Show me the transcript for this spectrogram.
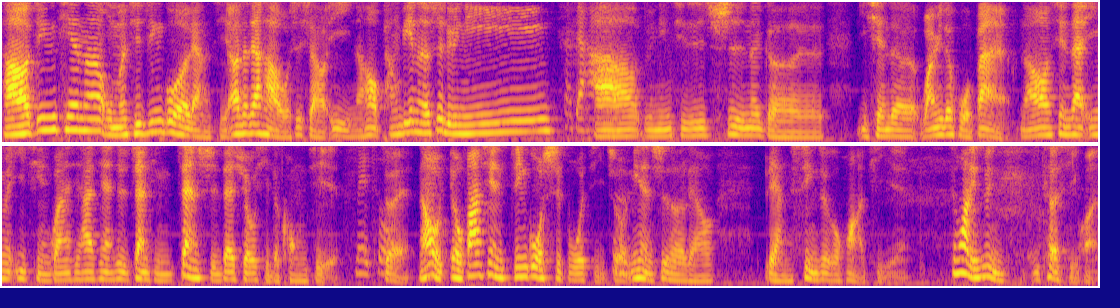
好，今天呢，我们其实经过了两集啊。大家好，我是小易，然后旁边呢是吕宁。大家好。好，吕宁其实是那个以前的玩鱼的伙伴，然后现在因为疫情的关系，他现在是暂停、暂时在休息的空姐。没错。对，然后我有发现，经过试播集之后，嗯、你很适合聊。两性这个话题，耶，这话题是不是你你特喜欢？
